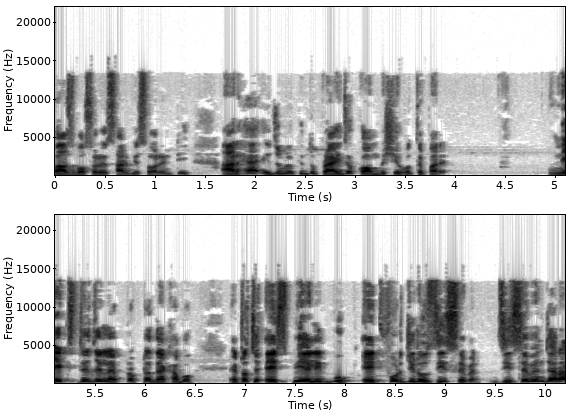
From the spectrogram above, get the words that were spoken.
পাঁচ বছরের সার্ভিস ওয়ারেন্টি আর হ্যাঁ এজন্য কিন্তু প্রাইসও কম বেশি হতে পারে। নেক্সট ডে যে ল্যাপটপটা দেখাবো এটা হচ্ছে HP EliteBook eight four zero G seven G seven যারা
